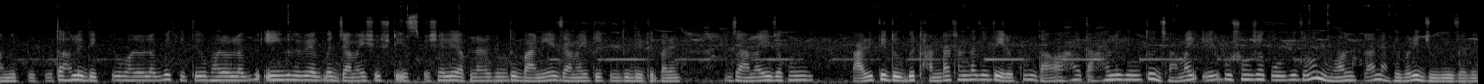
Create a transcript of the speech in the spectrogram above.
আমের টুকরো। তাহলে দেখতেও ভালো লাগবে, খেতেও ভালো লাগবে। এইভাবে একবার জামাই ষষ্ঠী স্পেশালি আপনারা কিন্তু বানিয়ে জামাইকে কিন্তু দিতে পারেন। জামাই যখন বাড়িতে ঢুকবে, ঠান্ডা ঠান্ডা যদি এরকম দেওয়া হয়, তাহলে কিন্তু জামাই এর প্রশংসা করবে যেমন মন প্রাণ একেবারে জুড়িয়ে যাবে।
